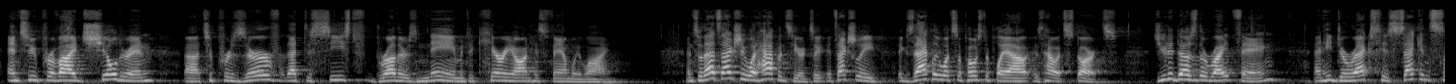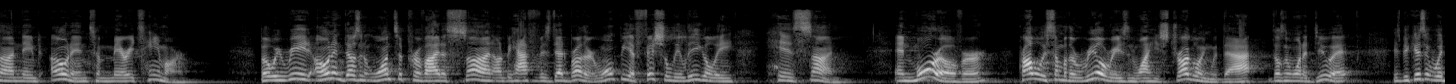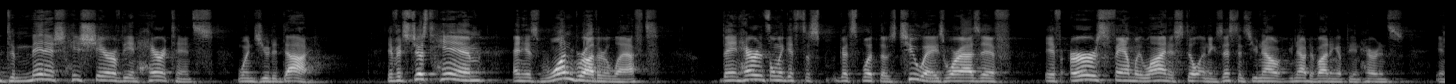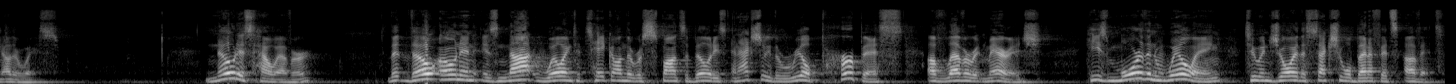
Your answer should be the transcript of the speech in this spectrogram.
and to provide children uh, to preserve that deceased brother's name and to carry on his family line. And so that's actually what happens here. It's, a, it's actually exactly what's supposed to play out, is how it starts. Judah does the right thing, and he directs his second son, named Onan, to marry Tamar. But we read Onan doesn't want to provide a son on behalf of his dead brother. It won't be officially, legally his son. And moreover, probably some of the real reason why he's struggling with that, doesn't want to do it, is because it would diminish his share of the inheritance when Judah died. If it's just him and his one brother left, the inheritance only gets to get split those two ways, whereas if, if Er's family line is still in existence, you now, you're now dividing up the inheritance in other ways. Notice, however, that though Onan is not willing to take on the responsibilities and actually the real purpose of levirate marriage, he's more than willing to enjoy the sexual benefits of it.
